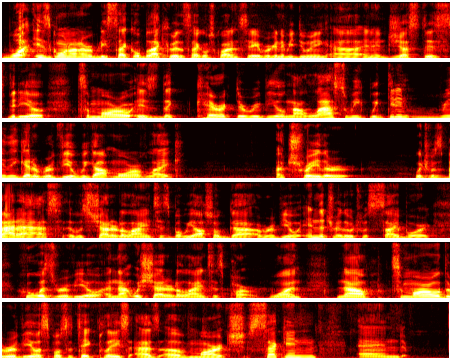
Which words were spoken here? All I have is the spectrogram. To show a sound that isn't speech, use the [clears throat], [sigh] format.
What is going on, everybody? Psyko Black here with the Psyko Squad, and today we're going to be doing uh, an Injustice video. Tomorrow is the character reveal. Now, last week we didn't really get a reveal. We got more of like a trailer, which was badass. It was Shattered Alliances, but we also got a reveal in the trailer, which was Cyborg, who was the reveal, and that was Shattered Alliances Part 1. Now, tomorrow the reveal is supposed to take place as of March 2nd, and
